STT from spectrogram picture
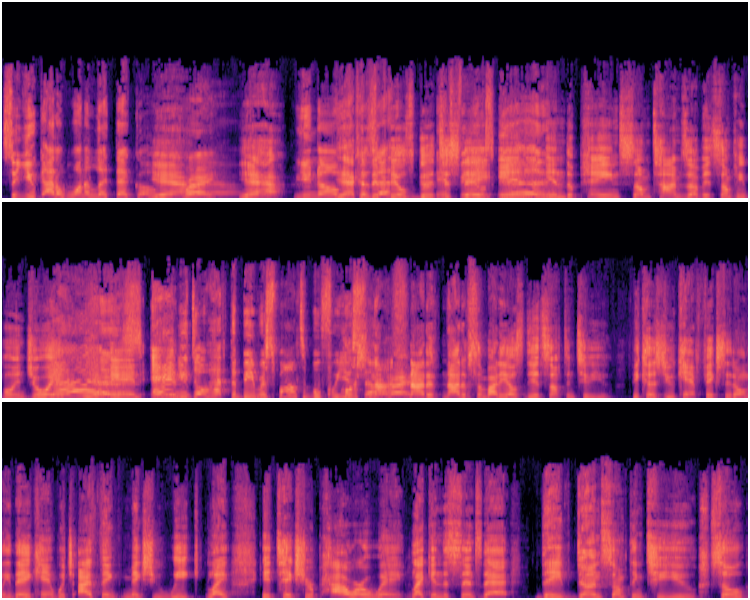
So you gotta want to let that go. Yeah. Right. Yeah. You know, yeah, because it that- feels good to stay good. in in the pain sometimes of it. Some people enjoy Yes. it. And, And, you don't have to be responsible for Of course yourself. not. Not if not if somebody else did something to you because you can't fix it. Only they can, which I think makes you weak. Like it takes your power away. Like in the sense that they've done something to you, so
